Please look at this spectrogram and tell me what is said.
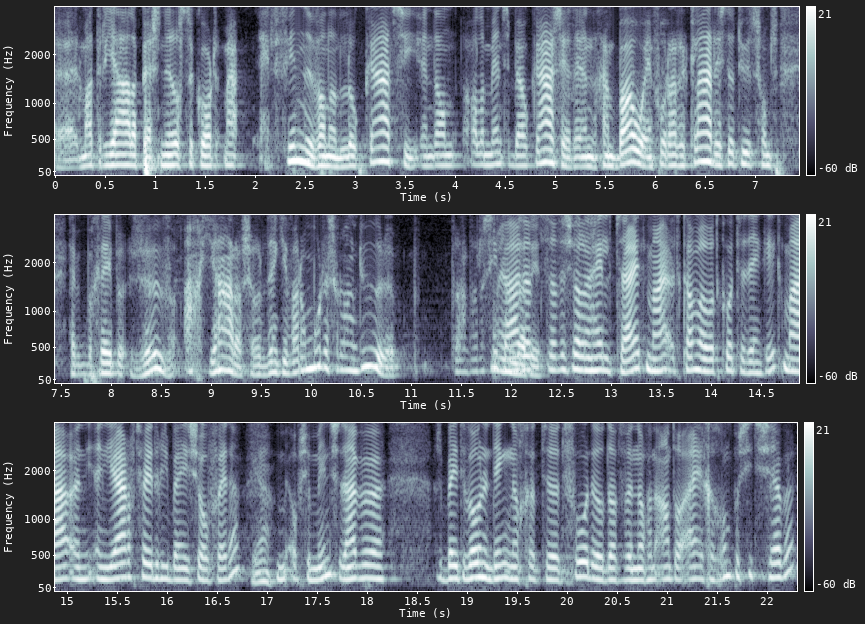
Uh, materialen, personeelstekort. Maar het vinden van een locatie en dan alle mensen bij elkaar zetten en gaan bouwen. En voordat het klaar is, dat duurt soms, heb ik begrepen, zeven, acht jaar of zo. Dan denk je, waarom moet het zo lang duren? Wat, wat ja, dat, dat, dat, is wel een hele tijd, maar het kan wel wat korter, denk ik. Maar een, een jaar of twee, drie ben je zo verder, ja. op zijn minst. Dan hebben we als Beter Wonen denk ik nog het, het, voordeel dat we nog een aantal eigen grondposities hebben.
